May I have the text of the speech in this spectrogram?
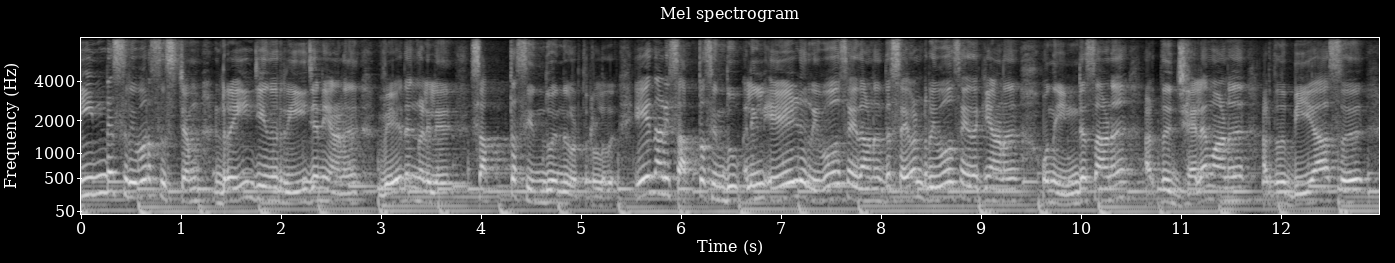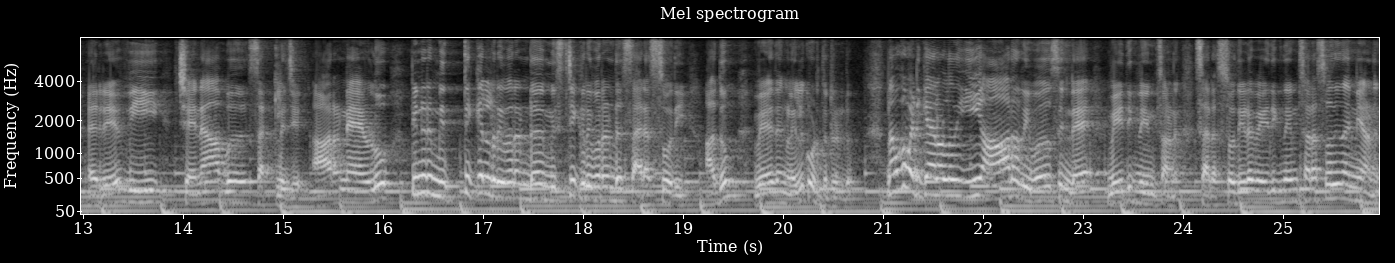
ഈ ഇൻഡസ് റിവർ സിസ്റ്റം ഡ്രെയിൻ ചെയ്യുന്ന ഒരു റീജിയനെയാണ് വേദങ്ങളിൽ സപ്ത സിന്ധു എന്ന് കൊടുത്തിട്ടുള്ളത്. ഏതാണ് ഈ സപ്ത സിന്ധു അല്ലെങ്കിൽ ഏഴ് റിവേഴ്സ് ഏതാണ്? ദ സെവൻ റിവേഴ്സ് ഏതൊക്കെയാണ്? ഒന്ന് ഇൻഡസ് ആണ് അടുത്തത് ജലമാണ് അടുത്തത് ബിയാസ് രവി ചെനാബ് സറ്റ്ലജ് ആറെണ്ണേ ആയുള്ളൂ. പിന്നെ ഒരു മിത്തിക്കൽ റിവർ ഉണ്ട് മിസ്റ്റിക് റിവർ ഉണ്ട് സരസ്വതി അതും വേദങ്ങളിൽ കൊടുത്തിട്ടുണ്ട്. നമുക്ക് പഠിക്കാനുള്ളത് ഈ ആറ് റിവേഴ്സിന്റെ വേദിക് നെയിംസ് ആണ്. സരസ്വതിയുടെ വേദിക് നെയിം സരസ്വതി തന്നെയാണ്.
